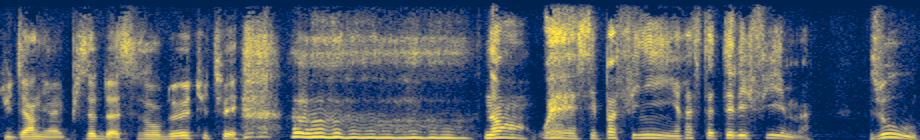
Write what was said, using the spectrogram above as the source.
du dernier épisode de la saison 2, tu te fais Oh, non, ouais, c'est pas fini, il reste un téléfilm. Zou.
